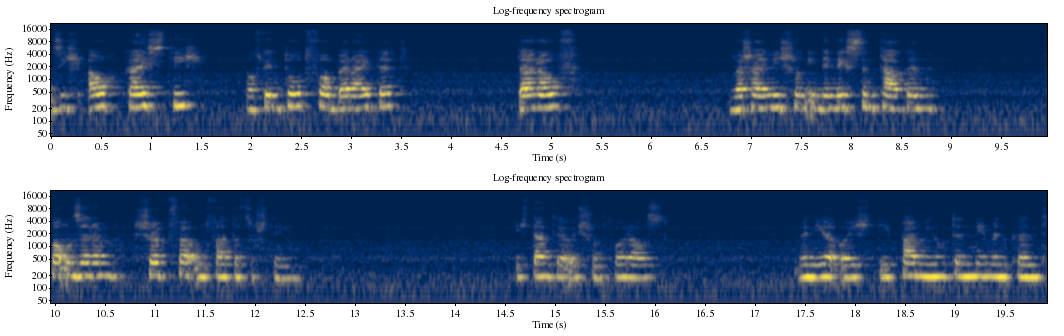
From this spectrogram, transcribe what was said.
sich auch geistig auf den Tod vorbereitet, darauf wahrscheinlich schon in den nächsten Tagen vor unserem Schöpfer und Vater zu stehen. Ich danke euch schon voraus, wenn ihr euch die paar Minuten nehmen könnt,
